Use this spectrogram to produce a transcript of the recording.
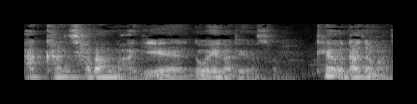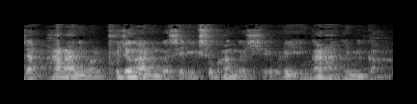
악한 사단 마귀의 노예가 되었어. 태어나자마자 하나님을 부정하는 것에 익숙한 것이 우리 인간 아닙니까?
